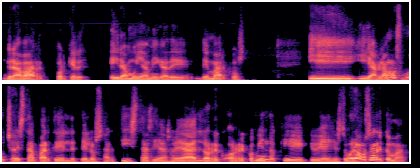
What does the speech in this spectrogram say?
grabar, porque era muy amiga de, de Marcos. Y, hablamos mucho de esta parte de, los artistas y de la soledad. os recomiendo que, veáis esto. Bueno, vamos a retomar.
